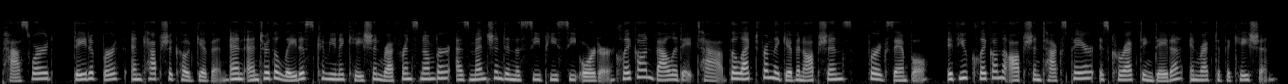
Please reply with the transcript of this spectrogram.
password, date of birth and CAPTCHA code given, and enter the latest communication reference number as mentioned in the CPC order. Click on Validate tab. Select from the given options, for example, if you click on the option Taxpayer is correcting data in rectification.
